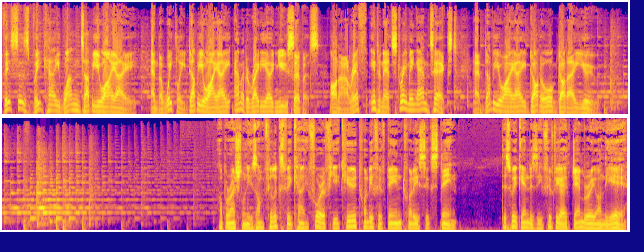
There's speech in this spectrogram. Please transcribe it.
this is VK1WIA and the weekly WIA amateur radio news service on RF, internet streaming and text at wia.org.au. Operational News. I'm Felix VK for FUQ 2015-2016. This weekend is the 58th Jamboree on the air.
